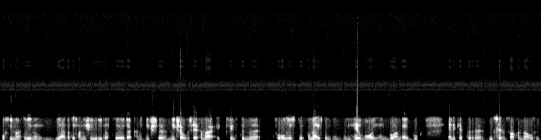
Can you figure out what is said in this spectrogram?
Of hij mag winnen, ja, dat is aan de jury. Dat, uh, daar kan ik niks, niks over zeggen. Maar ik vind het een, voor ons is het, voor mij is het een, heel mooi en belangrijk boek. En ik heb er ontzettend van genoten.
